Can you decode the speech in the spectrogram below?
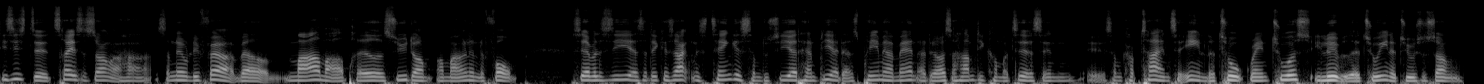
De sidste tre sæsoner har, som nævnt lige før, været meget, meget præget af sygdom og manglende form. Så jeg vil sige, altså det kan sagtens tænkes, som du siger, at han bliver deres primære mand, og det er også ham, de kommer til at sende øh, som kaptajn til en eller to Grand Tours i løbet af 2021-sæsonen.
